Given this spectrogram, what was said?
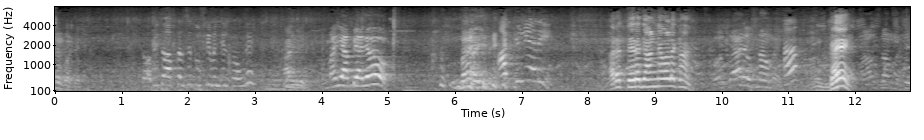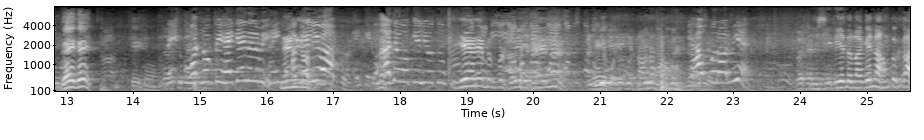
तेरे को तो अभी तो आप कल से दूसरी मंजिल पे होंगे? भाई आप भी आ जाओ आप क्यों नहीं आ रही अरे तेरे जानने वाले कहाँ हैं? हाँ गए गए गए नहीं और लोग भी है क्या इधर अभी अकेली हो आप तो आ जाओ अकेली हो तो ये अरे यहाँ ऊपर और भी है इसीलिए तो ना गए ना हम तो कहा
